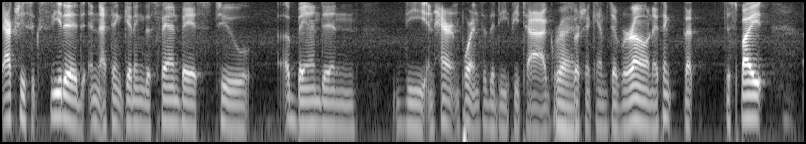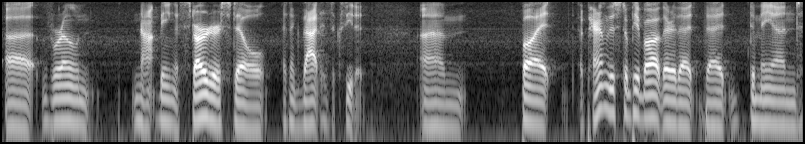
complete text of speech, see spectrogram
actually succeeded in, I think, getting this fan base to abandon the inherent importance of the DP tag, Right. especially when it comes to Veron. I think that despite uh, Veron not being a starter still, I think that has succeeded. Um, but apparently, there's still people out there that that demand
